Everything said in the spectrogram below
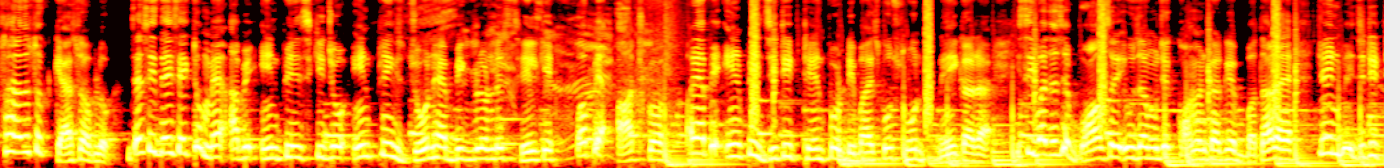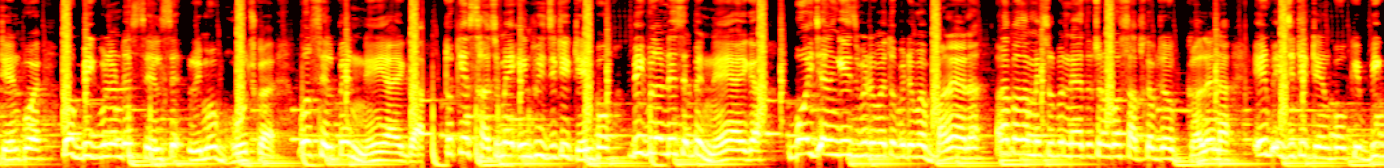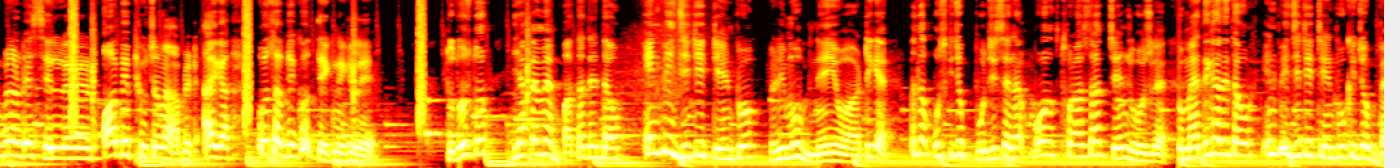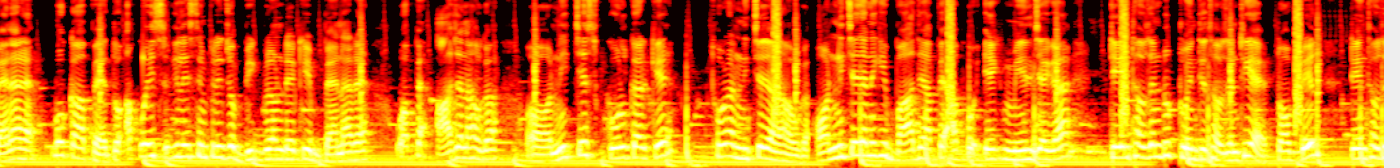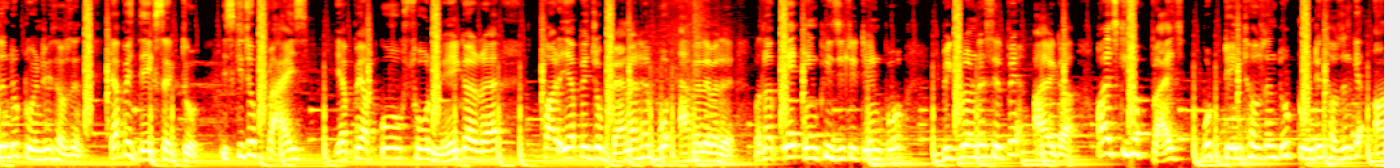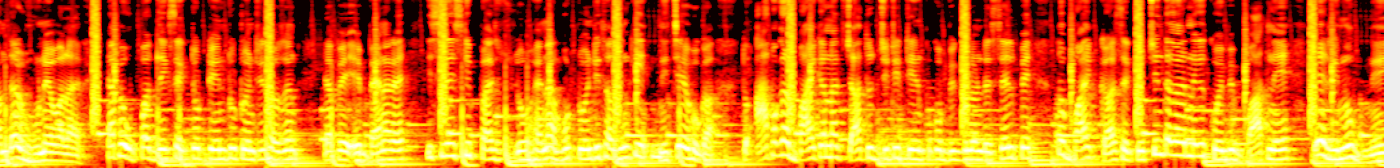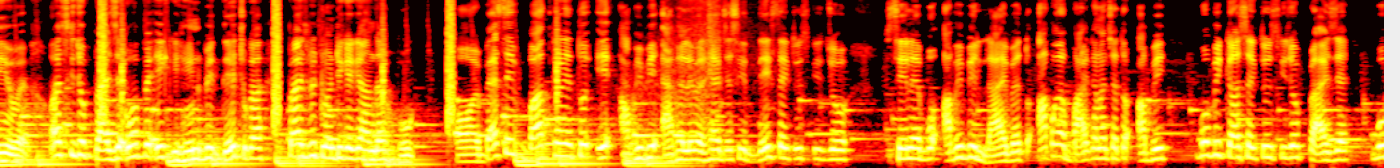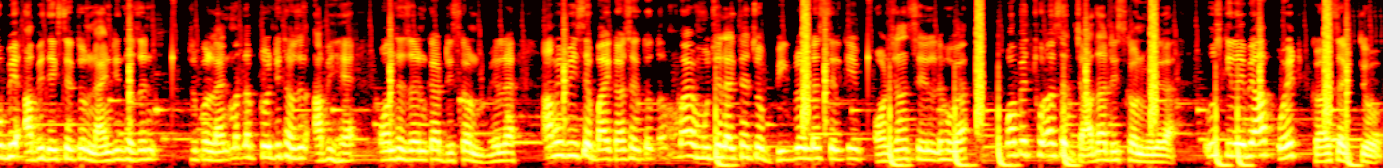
सारा दोस्तों, कैसे हो आप लोग? जैसे देख सकते हो, मैं अभी इनफिनिक्स की जो इनफिनिक्स जोन है बिग बिलियन सेल की, वहाँ पे आ चुका हूँ। और यहाँ पे Infinix G T ten pro device को शो नहीं कर रहा है। इसी वजह से बहुत सारे यूज़र मुझे कमेंट करके बता रहे हैं, जो Infinix G T ten pro है, वो बिग बिलियन सेल से रिमूव हो चुका है। वो सेल पे नहीं आएगा। तो क्या सच में Infinix G T ten pro big billion sale पे नहीं आएगा? वो ही जानेंगे इस वीडियो में तो वीडियो में बने रहना। और आप अगर मेरे चैनल पर नए तो चैनल को सब्सक्राइब ज़रूर कर लेना। Infinix G T ten pro की बिग बिलियन सेल रिलेटेड और भी फ्यूचर में अपडेट आएगा वो सब्ज़ी को देखने के लिए। तो दोस्तों, यहाँ पे मैं बता देता हूँ N P G T ten pro remove नहीं हुआ, ठीक है? मतलब उसकी जो पोजीशन है, वो थोड़ा सा चेंज हो चुका है। तो मैं दिखा देता हूँ N P G T ten pro की जो बैनर है, वो कहाँ पे है? तो आपको इसके लिए सिंपली जो बिग ब्राउंड की बैनर है वहाँ पे आ जाना होगा। और नीचे स्क्रॉल करके थोड़ा नीचे जाना होगा। और नीचे जाने के बाद यहाँ पे आपको एक मिल जाएगा ten thousand to twenty thousand, ठीक है? Top deal ten thousand to twenty thousand. यहाँ पे देख सकते हो, इसकी जो प्राइस यहाँ पे आपको शो नहीं कर रहा है। पर यहाँ पे जो बैनर है, वो अवेलेबल है। मतलब ए इन्फिजिटी टेन प्रो बिग ब्रांडर सेल पे आएगा। और इसकी जो प्राइस वो ten thousand to twenty thousand के अंदर होने वाला है। यहाँ पे ऊपर देख सकते हो टेन टू ट्वेंटी थाउज़ेंड यहाँ पे बैनर है। इसलिए इसकी प्राइस जो है ना, वो ट्वेंटी थाउज़ेंड के नीचे होगा। तो आप अगर बाय करना चाहते हो जी टी टेन प्रो को बिग ब्रांडर सेल पे तो बाय कर सकते हो। चिंता करने की कोई भी बात नहीं है, ये रिमूव नहीं हुआ है। और इसकी जो प्राइस है, वहाँ पे एक हिंट भी दे चुका है। प्राइस भी ट्वेंटी के अंदर होगा और वैसे बात करें तो ये अभी भी अवेलेबल है। जैसे कि देख सकते हो इसकी जो सेल है, वो अभी भी लाइव है। तो आप अगर बाय करना चाहते हो, अभी वो भी कर सकते हो, इसकी जो प्राइस है, वो भी अभी देख सकते हो नाइनटीन थाउज़ेंड ट्रिपल नाइन मतलब ट्वेंटी थाउज़ेंड अभी है। वन थाउज़ेंड का डिस्काउंट मिल रहा है। अभी भी इसे बाय कर सकते हो। तो भाई, मुझे लगता है जो बिग ब्रांडर सेल की ओरिजिनल सेल होगा, वहाँ पे थोड़ा सा ज़्यादा डिस्काउंट मिलेगा। तो उसके लिए भी आप वेट कर सकते हो।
